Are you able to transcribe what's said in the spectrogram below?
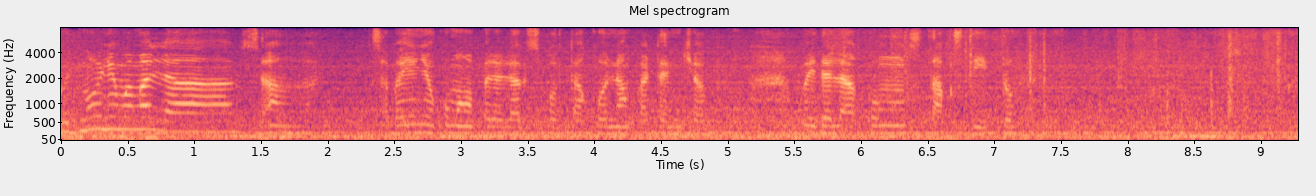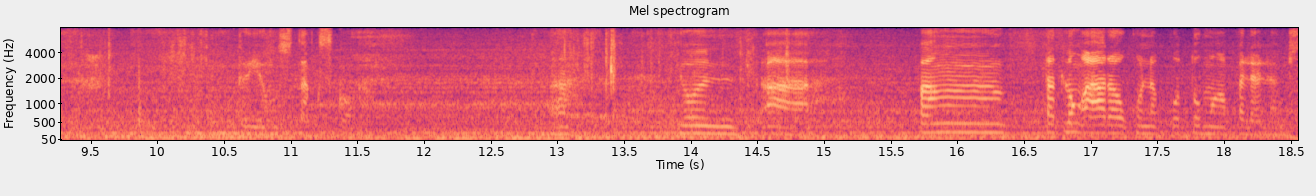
Good morning mga loves. Ang sabayan niyo ko mga pala loves. Punta ko ng part-time job. May dala akong stocks dito. Ito yung stocks ko. Ah, yun, ah, pang tatlong araw ko na po to mga palalabs.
